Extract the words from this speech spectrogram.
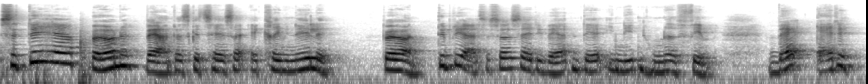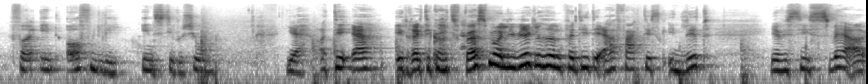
Så det her børneværn, der skal tage sig af kriminelle børn, det bliver altså så sat i verden der i 1905. Hvad er det for en offentlig institution? Ja, og det er et rigtig godt spørgsmål i virkeligheden, fordi det er faktisk en lidt, jeg vil sige, svær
